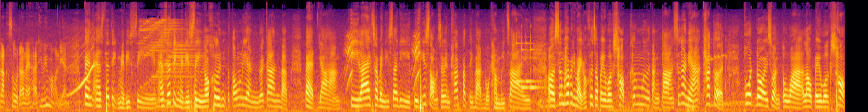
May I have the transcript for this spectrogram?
หลักสูตรอะไรคะที่พี่หมอเรียน เป็น aesthetic medicine aesthetic medicine ก็คือจะต้องเรียนด้วยการแบบ 8 อย่าง ปีแรกจะเป็นทฤษฎี ปีที่ 2 จะเป็นภาคปฏิบัติบวกทำวิจัยเออซึ่งภาคปฏิบัติก็คือจะไปเวิร์กช็อปเครื่องมือต่างๆ ซึ่งอันเนี้ยถ้าเกิดพูดโดยส่วนตัวเราไปเวิร์กช็อป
